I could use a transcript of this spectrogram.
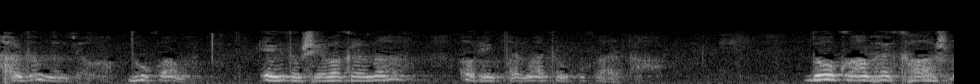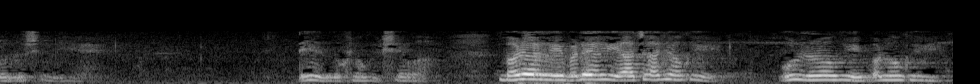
हरदम लग जाओ दो काम एक तो सेवा करना और एक परमात्मा पुकारना दो काम है, खास मनुष्य लिए। दीन दुखियों की सेवा। बड़े बढ़ेगी, आचार्यों की गुरुजनों की, बड़ों की।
